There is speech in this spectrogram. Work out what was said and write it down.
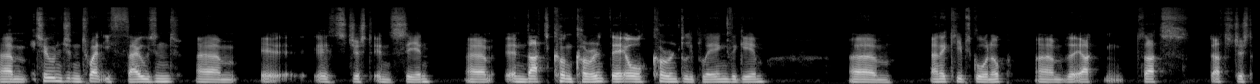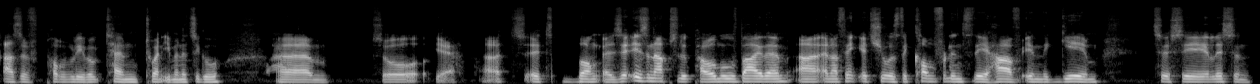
Um, two hundred twenty thousand. Um, it, it's just insane. Um, and that's concurrent. They're all currently playing the game um, and it keeps going up. Um, they are, that's that's just as of probably about 10, 20 minutes ago. Um, so yeah, it's it's bonkers. It is an absolute power move by them, uh, and I think it shows the confidence they have in the game to say, listen.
